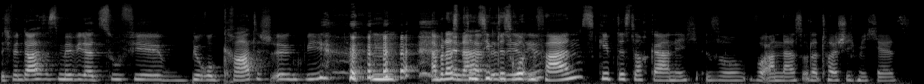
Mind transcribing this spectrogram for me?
Ich finde, da ist es mir wieder zu viel bürokratisch irgendwie. Mhm. Aber das Prinzip des roten Fadens gibt es doch gar nicht so woanders. Oder täusche ich mich jetzt?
